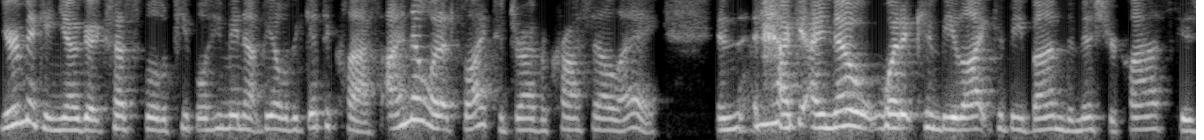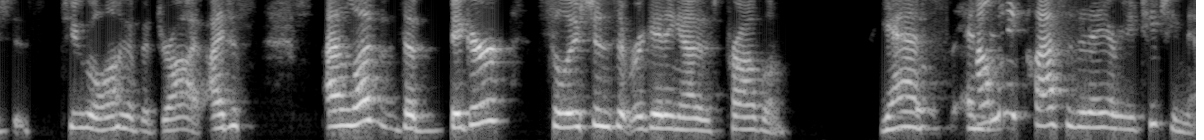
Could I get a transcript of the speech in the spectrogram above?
you're making yoga accessible to people who may not be able to get to class. I know what it's like to drive across LA, and I, I know what it can be like to be bummed to miss your class because it's too long of a drive. I just, I love the bigger solutions that we're getting out of this problem. Yes. So how many classes a day are you teaching now?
